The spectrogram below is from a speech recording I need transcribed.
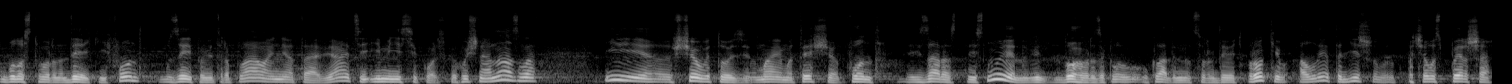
було створено деякий фонд музей повітроплавання та авіації імені Сікорського. Гучна назва. І е, що в ітозі? Маємо те, що фонд і зараз існує, закла- укладений на 49 років, але тоді ж почалась перша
